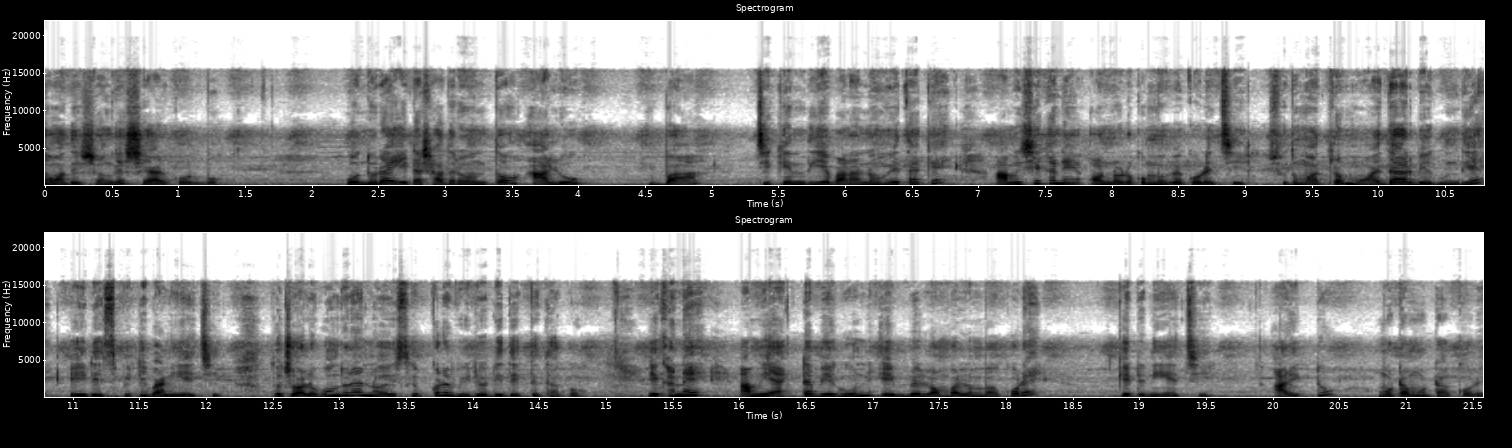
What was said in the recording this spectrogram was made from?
তোমাদের সঙ্গে শেয়ার করব। বন্ধুরা, এটা সাধারণত আলু বা চিকেন দিয়ে বানানো হয়ে থাকে। আমি সেখানে অন্যরকমভাবে করেছি, শুধুমাত্র ময়দা আর বেগুন দিয়ে এই রেসিপিটি বানিয়েছি। তো চলো বন্ধুরা নো স্কিপ করে ভিডিওটি দেখতে থাকো। এখানে আমি একটা বেগুন এইভাবে লম্বা লম্বা করে কেটে নিয়েছি, আর একটু মোটা মোটা করে।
